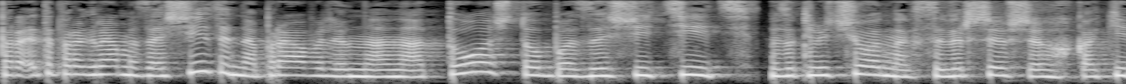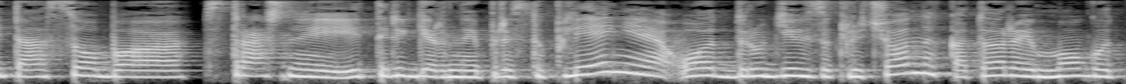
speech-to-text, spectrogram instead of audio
Эта программа защиты направлена на то, чтобы защитить заключенных, совершивших какие-то особо страшные и триггерные преступления от других заключенных, которые могут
